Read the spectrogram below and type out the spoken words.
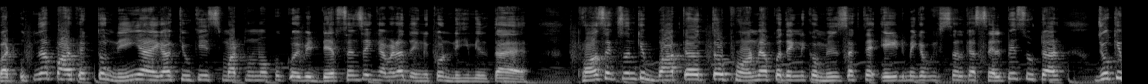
बट उतना परफेक्ट तो नहीं आएगा, क्योंकि स्मार्टफ़ोन में आपको कोई भी डेप सेंसिंग कैमरा देखने को नहीं मिलता है। फ्रंट सेक्शन की बात करें तो फ्रंट में आपको देखने को मिल सकते हैं 8 मेगापिक्सल का सेल्फी शूटर जो कि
